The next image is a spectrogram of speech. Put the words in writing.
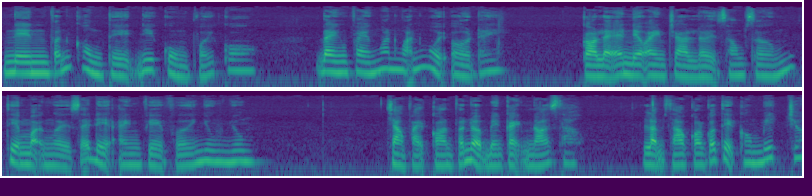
nên vẫn không thể đi cùng với cô, đành phải ngoan ngoãn ngồi ở đây. Có lẽ nếu anh trả lời xong sớm thì mọi người sẽ để anh về với Nhung Nhung. Chẳng phải con vẫn ở bên cạnh nó sao? Làm sao con có thể không biết chứ?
